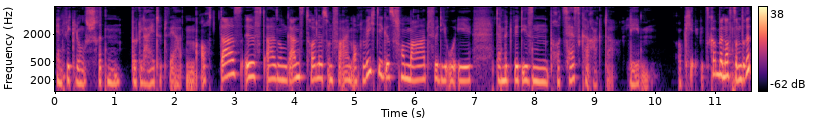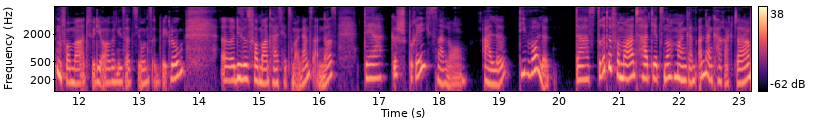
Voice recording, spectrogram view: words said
Entwicklungsschritten begleitet werden. Auch das ist also ein ganz tolles und vor allem auch wichtiges Format für die UE, damit wir diesen Prozesscharakter leben. Okay, jetzt kommen wir noch zum dritten Format für die Organisationsentwicklung. Äh, dieses Format heißt jetzt mal ganz anders. Der Gesprächssalon. Alle, die wollen. Das dritte Format hat jetzt nochmal einen ganz anderen Charakter.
